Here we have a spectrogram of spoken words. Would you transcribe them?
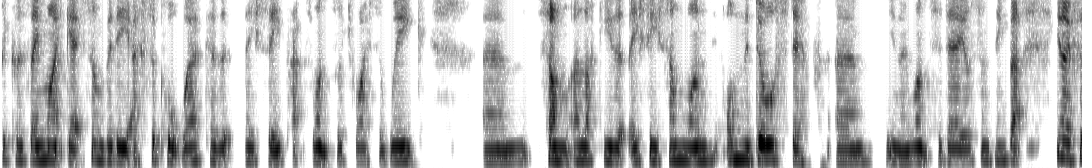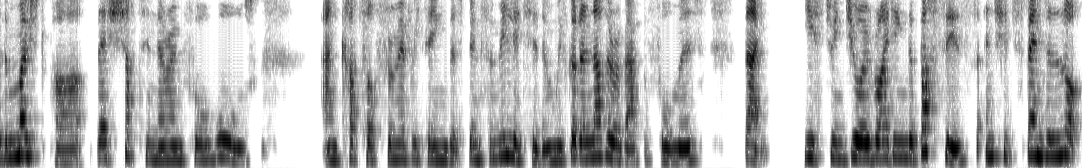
because they might get somebody, a support worker that they see perhaps once or twice a week. Um, some are lucky that they see someone on the doorstep, um, you know, once a day or something. But, you know, for the most part, they're shut in their own four walls and cut off from everything that's been familiar to them. We've got another of our performers that used to enjoy riding the buses and she'd spend a lot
